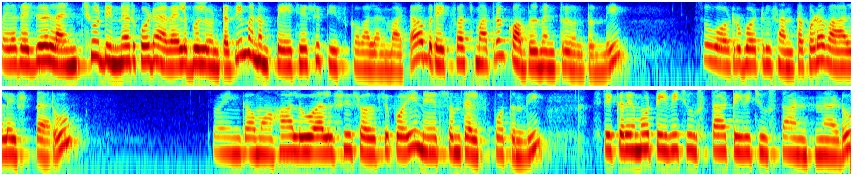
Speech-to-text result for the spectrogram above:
వీళ్ళ దగ్గర లంచ్ డిన్నర్ కూడా అవైలబుల్ ఉంటుంది. మనం పే చేసి తీసుకోవాలన్నమాట. బ్రేక్ఫాస్ట్ మాత్రం కాంప్లిమెంటరీ ఉంటుంది. సో వాటర్ బాటిల్స్ అంతా కూడా వాళ్ళే ఇస్తారు. సో ఇంకా మొహాలు అలసి సొలసిపోయి నీరసం తెలిసిపోతుంది. శ్రీకర్ ఏమో టీవీ చూస్తా టీవీ చూస్తా అంటున్నాడు.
